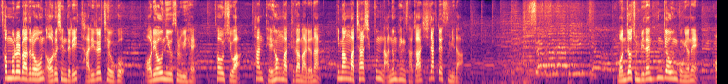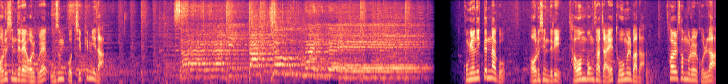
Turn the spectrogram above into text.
선물을 받으러 온 어르신들이 자리를 채우고 어려운 이웃을 위해 서울시와 한 대형 마트가 마련한 희망마차 식품 나눔 행사가 시작됐습니다. 먼저 준비된 흥겨운 공연에 어르신들의 얼굴에 웃음꽃이 핍니다. 공연이 끝나고 어르신들이 자원봉사자의 도움을 받아 설 선물을 골라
